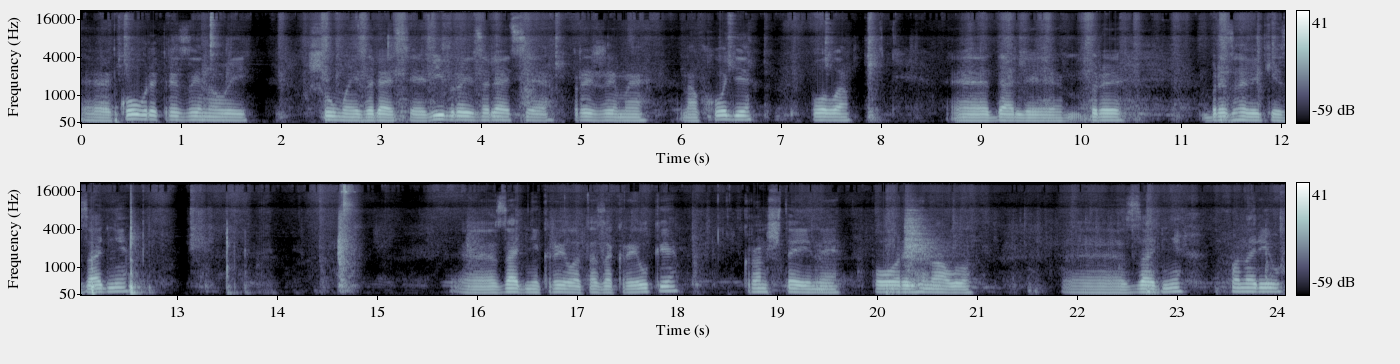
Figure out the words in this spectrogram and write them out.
Е, коврик резиновий, шумоізоляція, віброізоляція, прижими на вході пола. Далі бризговики задні. Е, задні крила та закрилки, кронштейни по оригіналу е, задніх фонарів,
